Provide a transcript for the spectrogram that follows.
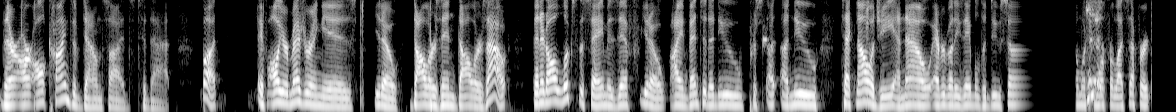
there are all kinds of downsides to that but if all you're measuring is, you know, dollars in, dollars out, then it all looks the same as if, you know, I invented a new a, new technology and now everybody's able to do so much more for less effort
